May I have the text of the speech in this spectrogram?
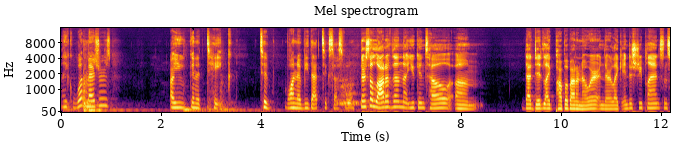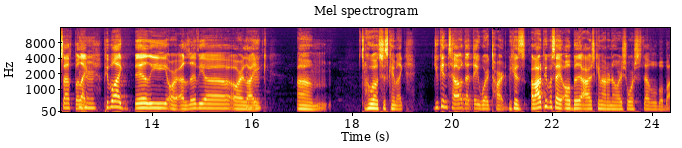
like what measures are you to take to want to be that successful? There's a lot of them that you can tell um, that did like pop up out of nowhere, and they're like industry plants and stuff. But like Mhm. people like Billie or Olivia or like um, who else just came like. You can tell that they worked hard because a lot of people say, "Oh, Billie Eilish came out of nowhere, she works blah blah blah blah."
